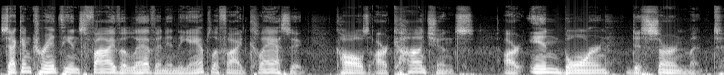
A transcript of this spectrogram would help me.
2 Corinthians 5:11 in the Amplified Classic calls our conscience our inborn discernment.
